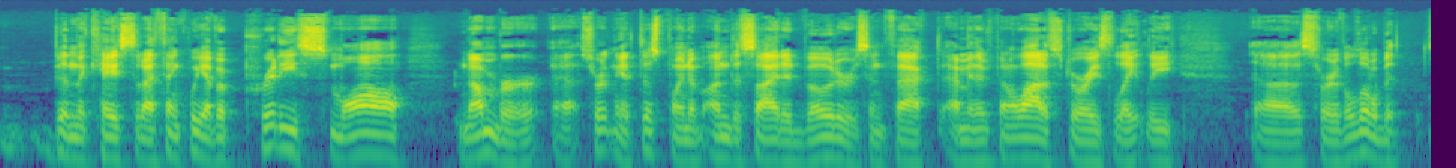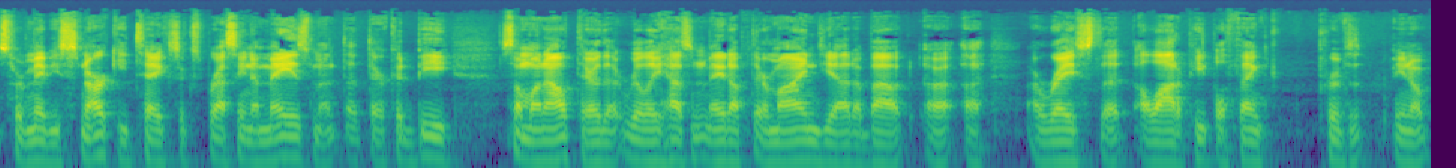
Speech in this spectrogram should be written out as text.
been the case that I think we have a pretty small number, uh, certainly at this point, of undecided voters. In fact, I mean, there's been a lot of stories lately, uh, sort of a little bit, sort of maybe snarky takes expressing amazement that there could be someone out there that really hasn't made up their mind yet about a, a race that a lot of people think, you know,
